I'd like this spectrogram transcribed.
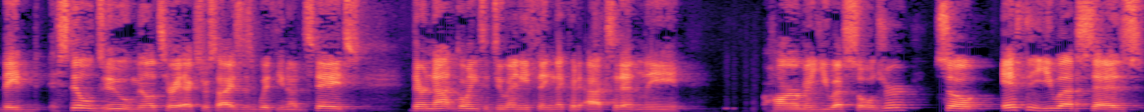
they still do military exercises with the United States. They're not going to do anything that could accidentally harm a U.S. soldier. So if the U.S. says,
